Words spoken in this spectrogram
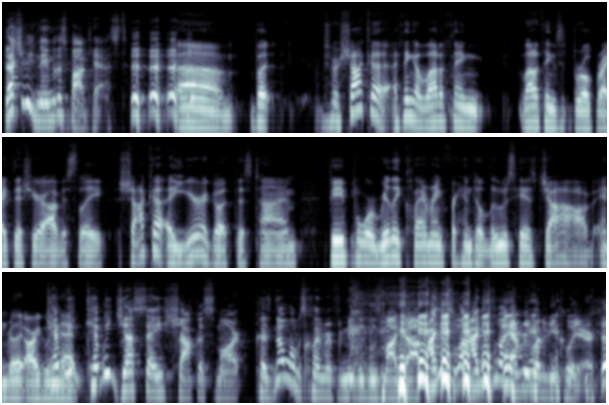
that should be the name of this podcast. um, but for Shaka, I think a lot of thing, a lot of things broke right this year. Obviously, Shaka a year ago at this time, people were really clamoring for him to lose his job and really arguing Can that. we can we just say Shaka Smart? Because no one was clamoring for me to lose my job. I just want I just want everyone to be clear.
